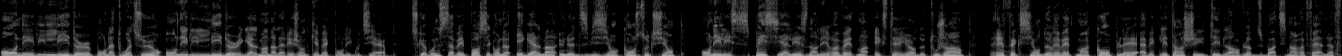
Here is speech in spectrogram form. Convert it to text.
on est les leaders pour la toiture. On est les leaders également dans la région de Québec pour les gouttières. Ce que vous ne savez pas, c'est qu'on a également une division construction. On est les spécialistes dans les revêtements extérieurs de tout genre. Réfection de revêtements complet avec l'étanchéité de l'enveloppe du bâtiment refait à neuf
